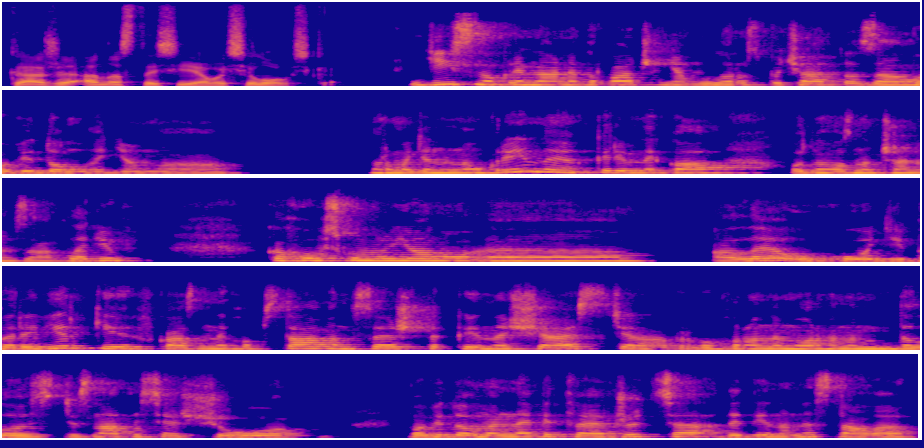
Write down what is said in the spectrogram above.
каже Анастасія Васіловська. Дійсно, кримінальне провадження було розпочато за повідомленням е, громадянина України, керівника одного з навчальних закладів Каховського району. Але у ході перевірки вказаних обставин, все ж таки, на щастя, правоохоронним органам вдалося дізнатися, що повідомлення не підтверджується. Дитина не стала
